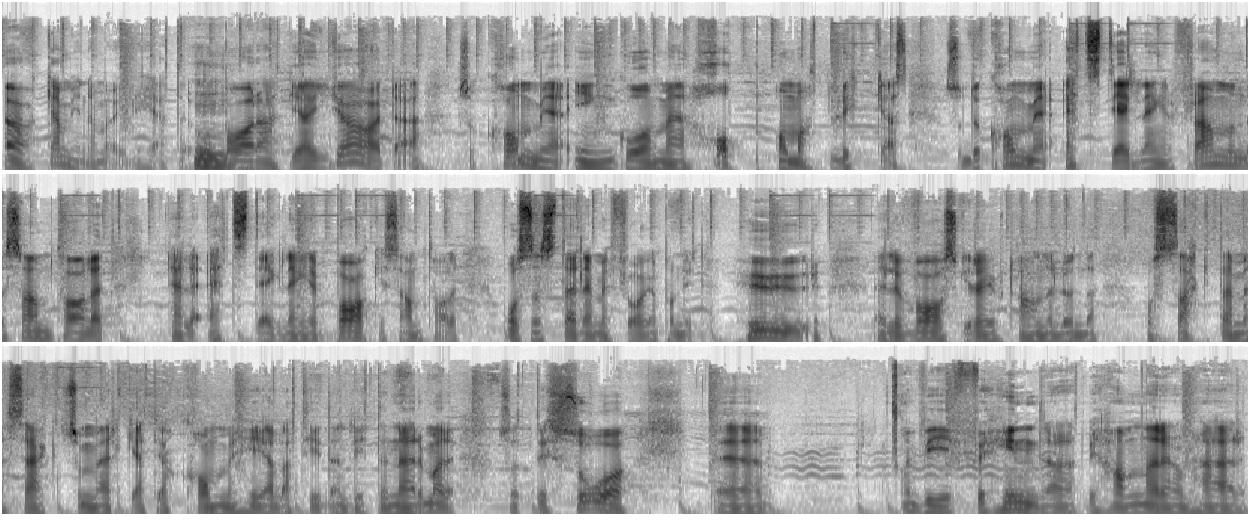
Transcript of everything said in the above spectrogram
öka mina möjligheter. Och Mm. bara att jag gör det så kommer jag ingå med hopp om att lyckas. Så då kommer jag ett steg längre fram under samtalet eller ett steg längre bak i samtalet och sen ställer jag mig frågan på nytt. Hur? Eller vad skulle jag gjort annorlunda? Och sakta men säkert så märker jag att jag kommer hela tiden lite närmare. Så att det är så eh, vi förhindrar att vi hamnar i de här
